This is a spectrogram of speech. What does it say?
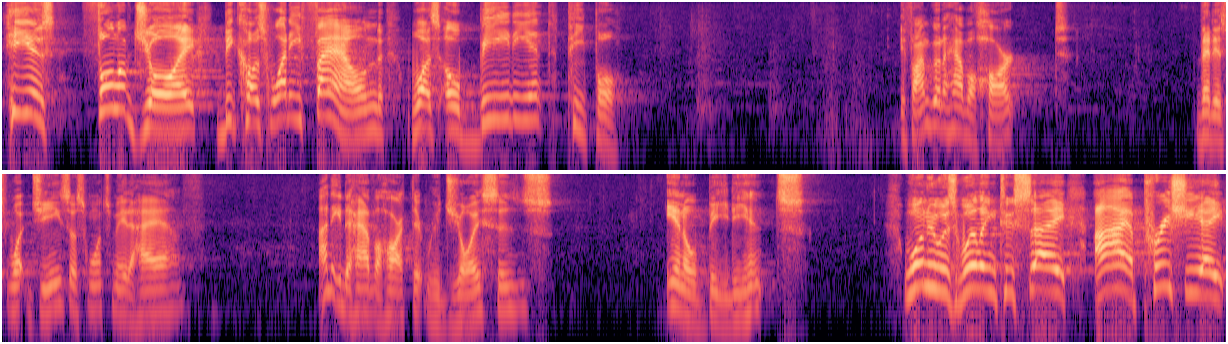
He is full of joy because what he found was obedient people. If I'm going to have a heart that is what Jesus wants me to have, I need to have a heart that rejoices in obedience one who is willing to say, I appreciate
